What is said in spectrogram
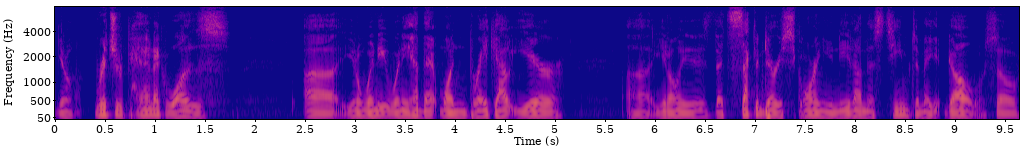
you know Richard Panik was. Uh, you know, when he when he had that one breakout year, uh, you know, is that secondary scoring you need on this team to make it go. So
